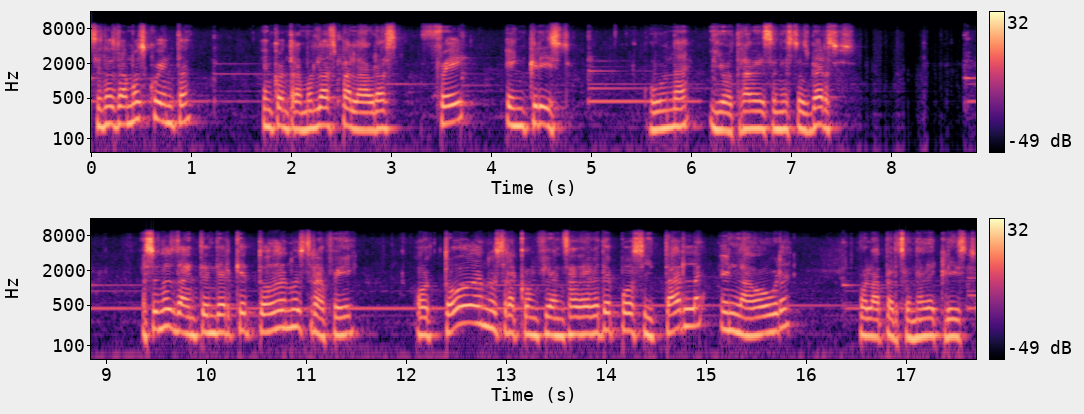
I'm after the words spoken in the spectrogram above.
Si nos damos cuenta, encontramos las palabras fe en Cristo una y otra vez en estos versos. Eso nos da a entender que toda nuestra fe o toda nuestra confianza debe depositarla en la obra o la persona de Cristo.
